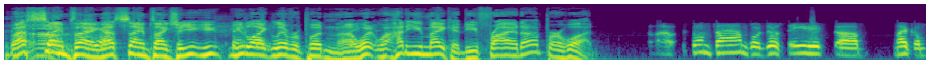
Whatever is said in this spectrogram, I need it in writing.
That's the same thing. That's the same thing. So you, you, you like liver pudding? Huh? What, what? How do you make it? Do you fry it up or what? Uh, sometimes I'll just eat it. Uh, make a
